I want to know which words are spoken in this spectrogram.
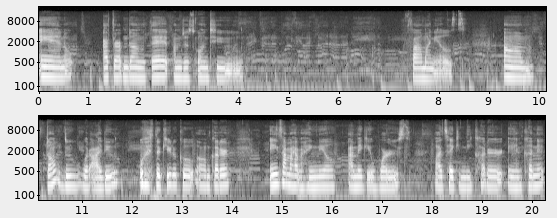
And after I'm done with that, I'm just going to file my nails. Um, don't do what I do with the cuticle um, cutter. Anytime I have a hangnail, I make it worse by taking the cutter and cutting it.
